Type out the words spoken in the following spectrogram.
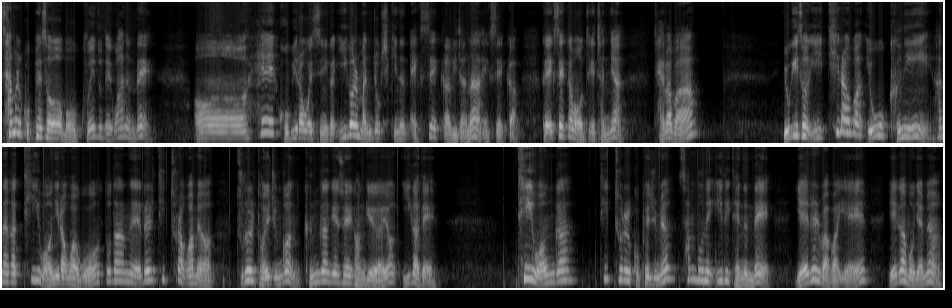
3을 곱해서 뭐 구해도 되고 하는데, 어, 해 곱이라고 했으니까 이걸 만족시키는 x의 값이잖아, x의 값. 그 x의 값은 어떻게 찾냐? 잘 봐봐. 여기서 이 t라고, 하- 요거 근이 하나가 t1이라고 하고 또 다른 애를 t2라고 하면 둘을 더해준 건 근각계수의 관계에 의하여 2가 돼. t1과 t2를 곱해주면 3분의 1이 되는데 얘를 봐봐, 얘. 얘가 뭐냐면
